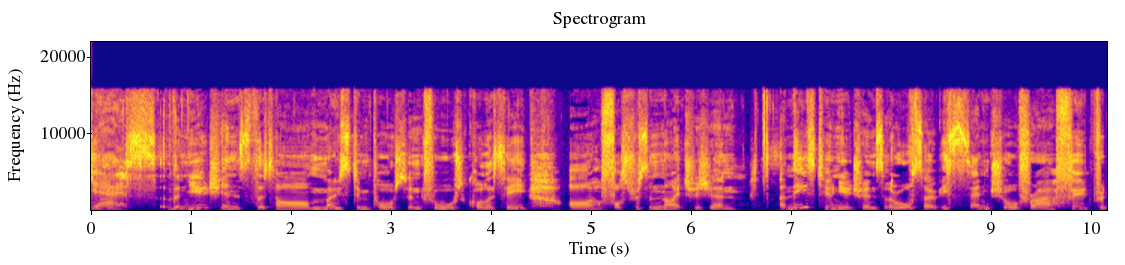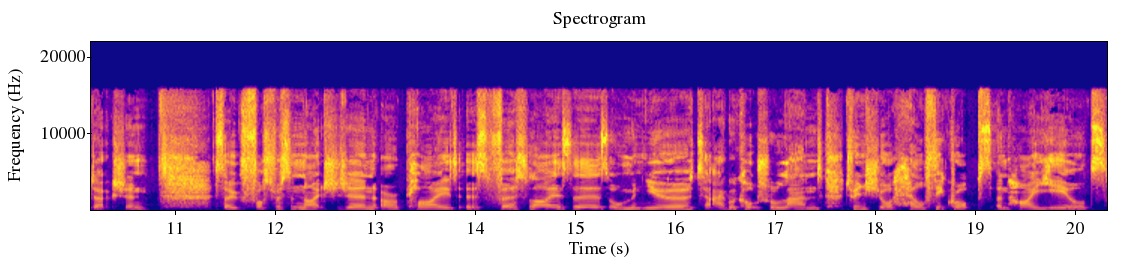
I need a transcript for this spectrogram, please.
Yes, the nutrients that are most important for water quality are phosphorus and nitrogen. And these two nutrients are also essential for our food production. So, phosphorus and nitrogen are applied as fertilizers or manure to agricultural land to ensure healthy crops and high yields.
